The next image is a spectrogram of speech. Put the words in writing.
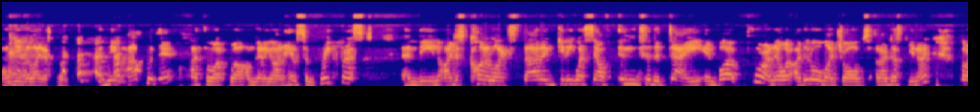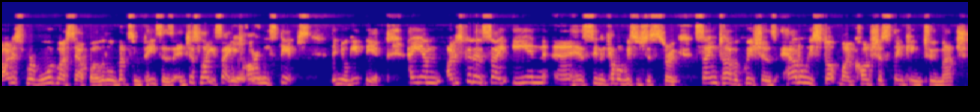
And then the latest one. And then after that, I thought, well, I'm going to go and have some breakfast. And then I just kind of like started getting myself into the day. And by before I knew it, I did all my jobs and I just, you know, but I just reward myself by little bits and pieces. And just like you say, Yeah. tiny steps, then you'll get there. Hey, um, I just got to say, Ian uh, has sent a couple of messages through. Same type of questions. How do we stop my conscious thinking too much?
